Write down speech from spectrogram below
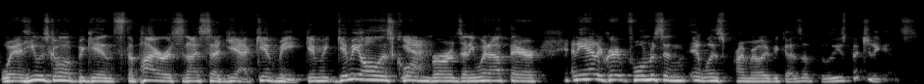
when he was going up against the Pirates, and I said, "Yeah, give me, give me, give me all this Corbin yeah. Burnes." And he went out there and he had a great performance, and it was primarily because of who he's pitching against.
